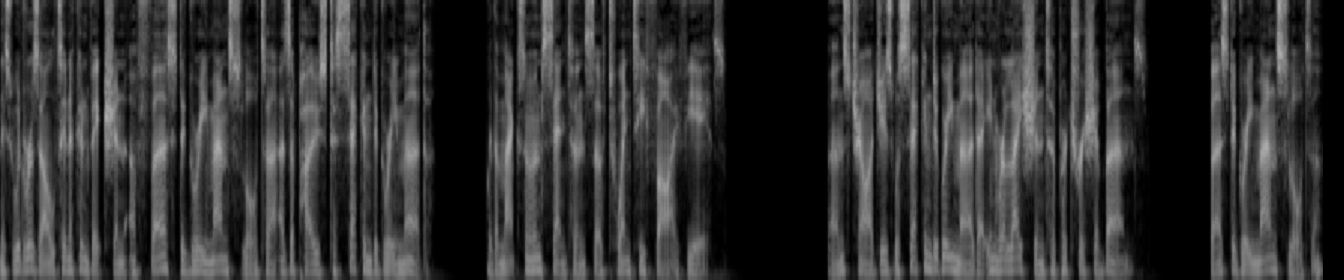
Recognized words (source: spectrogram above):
This would result in a conviction of first degree manslaughter as opposed to second degree murder, with a maximum sentence of 25 years. Burns' charges were second degree murder in relation to Patricia Burns, first degree manslaughter,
